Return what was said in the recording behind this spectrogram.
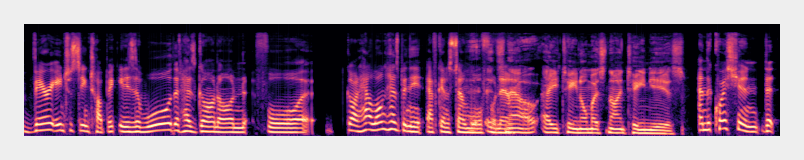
very interesting topic. It is a war that has gone on for, God, how long has been the Afghanistan war for it's now? now 18, almost 19 years. And the question that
